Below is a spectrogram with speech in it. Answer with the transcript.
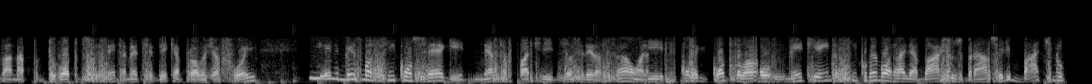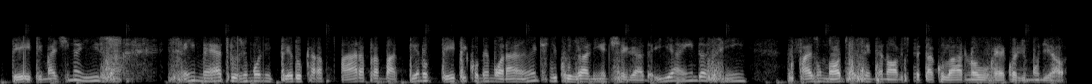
na, na, por volta dos 60 metros, você vê que a prova já foi, e ele mesmo assim consegue, nessa parte de desaceleração, ele consegue controlar o movimento e ainda assim comemorar, ele abaixa os braços, ele bate no peito, imagina isso, 100 metros de uma Olimpíada, o cara para para bater no peito e comemorar antes de cruzar a linha de chegada, e ainda assim faz um 9,69 espetacular, novo recorde mundial.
